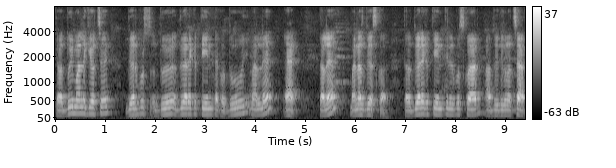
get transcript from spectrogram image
তারপর দুই মানলে কি হচ্ছে? স- দুই দুই আর একে তিন, দেখো, দুই মানলে এক। তাহলে মাইনাস দুই স্কোয়ার তাহলে দুই আর একে তিন, তিনের উপর স্কোয়ার আর দুই দুগুণ চার।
